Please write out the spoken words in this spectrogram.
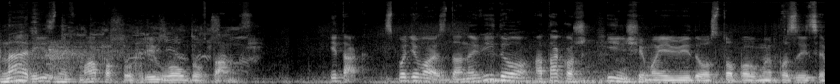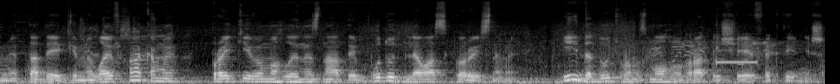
на різних мапах у грі World of Tanks. І так, сподіваюсь, дане відео, а також інші мої відео з топовими позиціями та деякими лайфхаками, про які ви могли не знати, будуть для вас корисними і дадуть вам змогу грати ще ефективніше.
